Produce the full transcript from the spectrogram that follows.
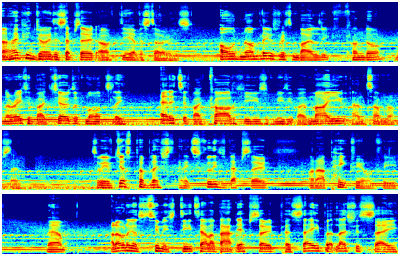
I hope you enjoyed this episode of The Other Stories. Old Knobbly was written by Luke Kondor, narrated by Joseph Maudsley, edited by Karl Hughes, with music by Myu and Thom Robson. So we have just published an exclusive episode on our Patreon feed. Now, I don't want to go into too much detail about the episode per se, but let's just say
